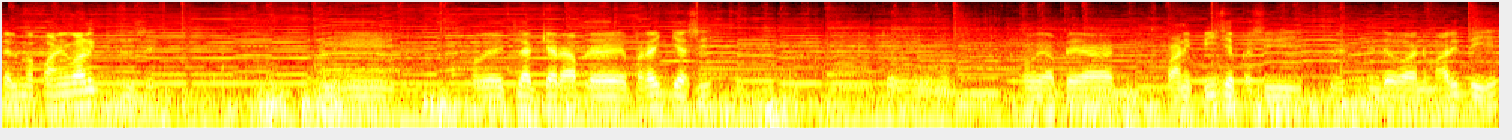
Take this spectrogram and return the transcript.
તેલમાં પાણી વાળી દીધું છે. અને હવે એટલા ક્યારે આપણે ભરાઈ ગયા છે. તો હવે આપણે આ પાણી પીજે, પછી દવાને મારી દઈએ.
